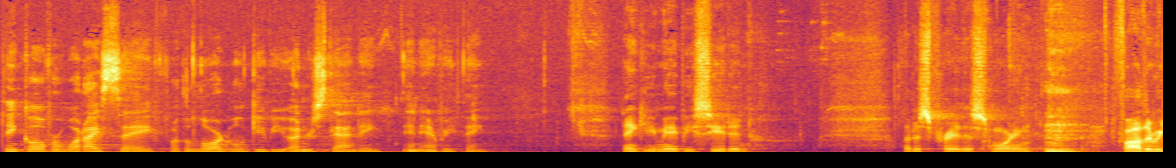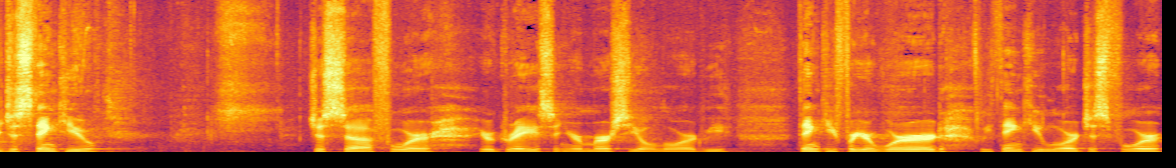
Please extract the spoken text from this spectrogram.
Think over what I say, for the Lord will give you understanding in everything. Thank you. You may be seated. Let us pray this morning. Father, we just thank you just uh, for your grace and your mercy, O Lord. We thank you for your word. We thank you, Lord, just for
